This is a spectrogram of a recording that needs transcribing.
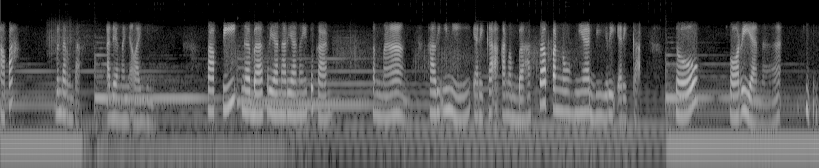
Apa? Bentar-bentar. Ada yang nanya lagi nih. Tapi nggak bahas Riana-Riana itu kan? Tenang. Kali ini Erika akan membahas sepenuhnya diri Erika. So, sorry ya nak.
